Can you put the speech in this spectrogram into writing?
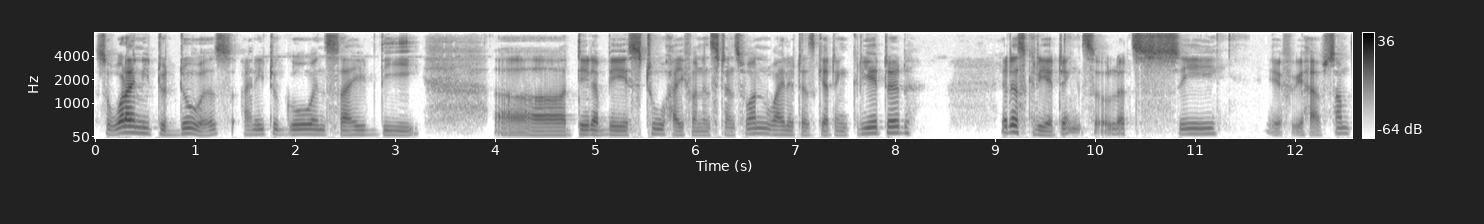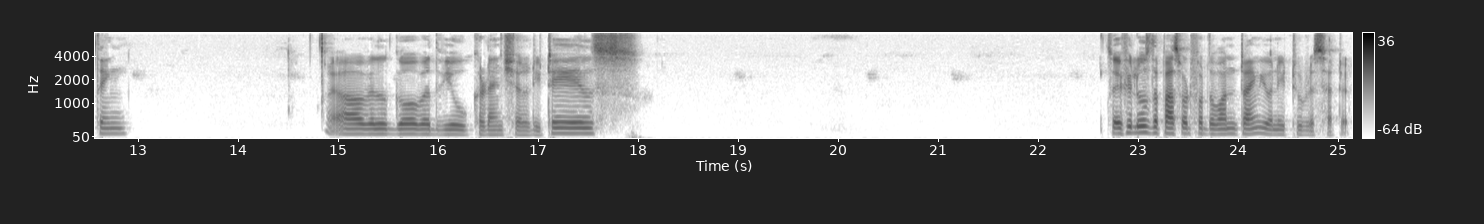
So what I need to do is I need to go inside the uh, database 2 hyphen instance 1 while it is getting created. It is creating. So let's see if we have something. Uh, we'll go with view credential details. So if you lose the password for the one time, you need to reset it.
